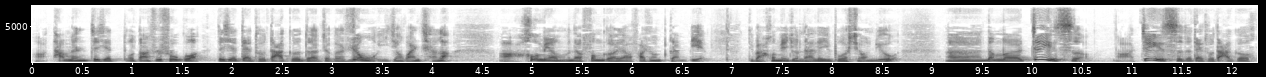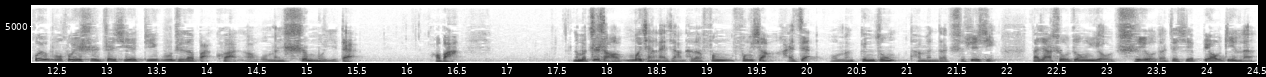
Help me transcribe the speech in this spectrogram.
啊。他们这些，我当时说过，这些带头大哥的这个任务已经完成了啊。后面我们的风格要发生转变，对吧？后面就来了一波小牛。呃，那么这一次啊，这一次的带头大哥会不会是这些低估值的板块啊？我们拭目以待。好吧，那么至少目前来讲，它的风风向还在，我们跟踪他们的持续性。大家手中有持有的这些标的呢，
